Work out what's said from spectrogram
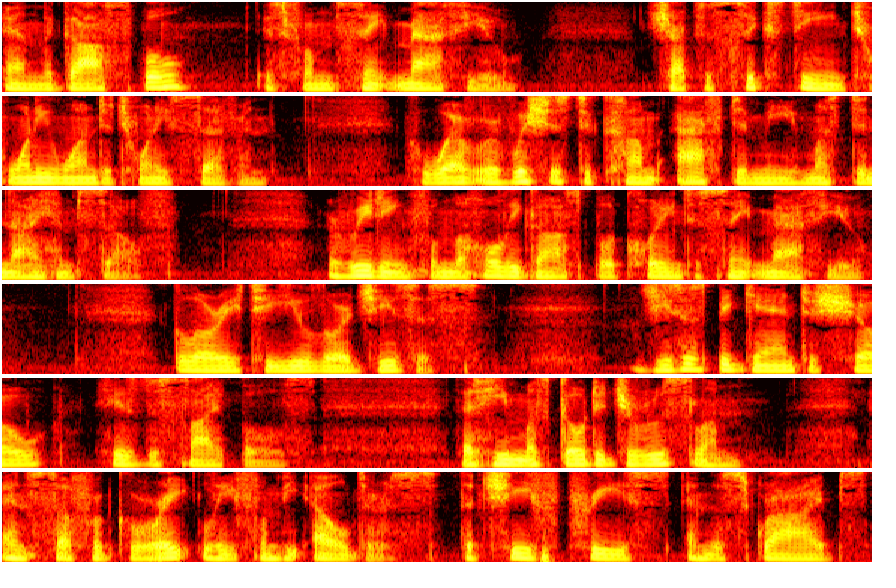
And the Gospel is from St. Matthew, chapter 16, 21 to 27. Whoever wishes to come after me must deny himself. A reading from the Holy Gospel according to St. Matthew. Glory to you, Lord Jesus. Jesus began to show his disciples that he must go to Jerusalem and suffer greatly from the elders, the chief priests, and the scribes,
